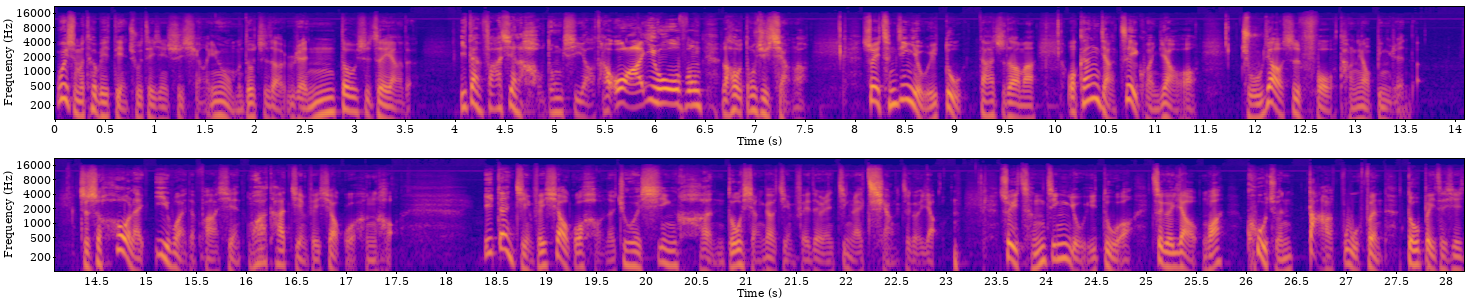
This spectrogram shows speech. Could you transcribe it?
为什么特别点出这件事情啊？因为我们都知道，人都是这样的。一旦发现了好东西啊，他哇一窝蜂，然后都去抢啊。所以曾经有一度，大家知道吗？我刚刚讲这款药哦，主要是否糖尿病人的，只是后来意外的发现，哇，它减肥效果很好。一旦减肥效果好呢，就会吸引很多想要减肥的人进来抢这个药。所以曾经有一度哦，这个药哇，库存大部分都被这些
